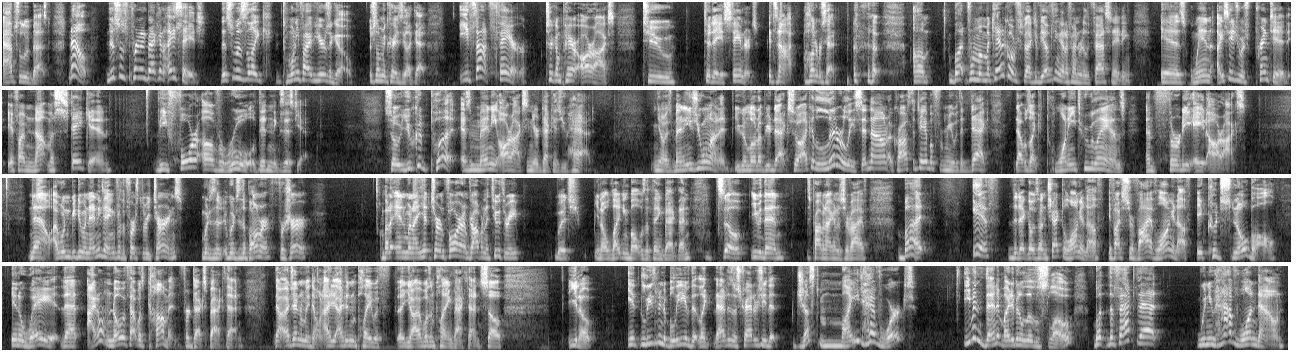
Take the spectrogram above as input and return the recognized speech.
Absolute best. Now, this was printed back in Ice Age. This was like 25 years ago or something crazy like that. It's not fair to compare Aurochs to today's standards. It's not 100%. um, but from a mechanical perspective, the other thing that I find really fascinating is when Ice Age was printed, if I'm not mistaken, the four of rule didn't exist yet. So you could put as many Aurochs in your deck as you had. you know, as many as you wanted. You can load up your deck. So I could literally sit down across the table from you with a deck that was like 22 lands and 38 Aurochs. Now, I wouldn't be doing anything for the first three turns, which is a, which is a bummer for sure. But and when I hit turn four, I'm dropping a two three, which you know lightning bolt was a thing back then. So even then, it's probably not going to survive. But if the deck goes unchecked long enough, if I survive long enough, it could snowball in a way that I don't know if that was common for decks back then. Now, I genuinely don't. I, I didn't play with, uh, you know, I wasn't playing back then. So, you know, it leads me to believe that, like, that is a strategy that just might have worked. Even then, it might have been a little slow. But the fact that when you have one down,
